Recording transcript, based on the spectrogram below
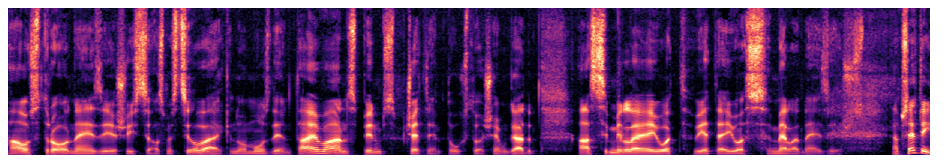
austronēziešu izcelsmes cilvēki no mūsdienu Taivānas pirms 4000 gadu, asimilējot vietējos melanēziešus. Ap 7.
